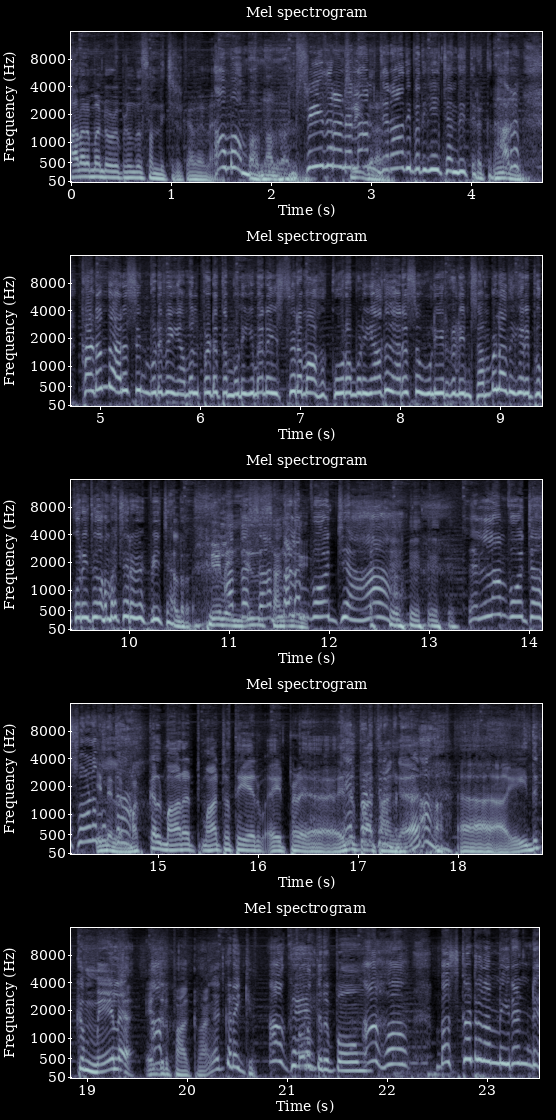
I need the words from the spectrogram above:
பாராளுமன்ற உறுப்பினர் சந்திச்சிருக்காங்க. ஆமாம் ஆமாம் ஸ்ரீதரன் எல்லாம். ஜனாதிபதியை சந்தித்திருக்கிறார். கடந்த அரசின் முடிவை அமல்படுத்த முடியும் என ஸ்திரமாக கூற முடியாது. அரசு ஊழியர்களின் சம்பள அதிகரிப்பு குறித்து அமைச்சரவை பேச்சாளர். சம்பளம். போச்சா? எல்லாம் போச்சா இல்ல இல்ல மக்கள் மாற மாற்றத்தை எதிர்பார்த்தாங்க. இதுக்கு மேல எதிர்பார்க்கறாங்க கிடைக்கும். ஆஹா, பஸ் கட்டணம் இரண்டு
